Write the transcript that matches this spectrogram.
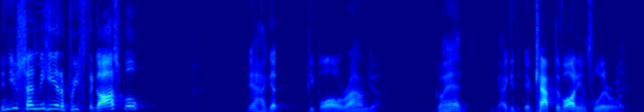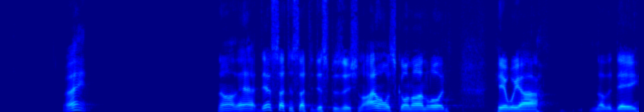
And you send me here to preach the gospel? Yeah, I get people all around you. Go ahead. I get a captive audience, literally. Right? No, there's such and such a disposition. I don't know what's going on, Lord. Here we are, another day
